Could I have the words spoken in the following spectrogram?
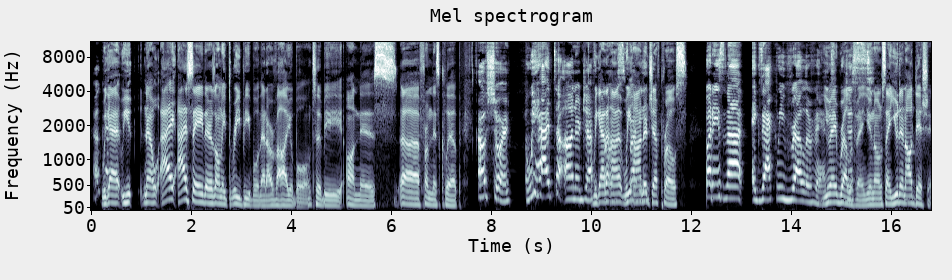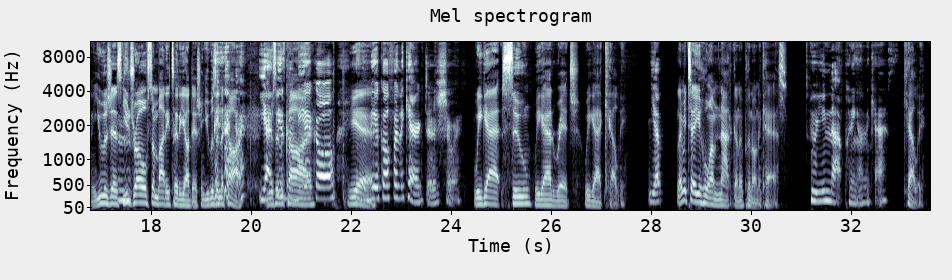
Okay. We got you now. I I say there's only three people that are valuable to be on this uh from this clip. Oh, sure. We had to honor Jeff. We got to uh, we honor Jeff Probst. But it's not exactly relevant. You ain't relevant. Just- you know what I'm saying? You didn't audition. You was just you mm-hmm. drove somebody to the audition. You was in the car. Yes, you was in the car. vehicle. Yeah. the vehicle for the character. Sure. We got Sue, we got Rich, we got Kelly. Yep. Let me tell you who I'm not gonna put on the cast. Who are you not putting on the cast? Kelly.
